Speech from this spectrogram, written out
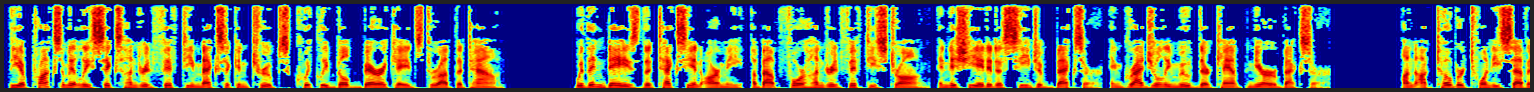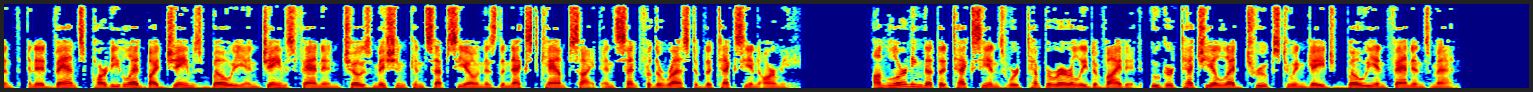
The approximately 650 Mexican troops quickly built barricades throughout the town. Within days the Texian army, about 450 strong, initiated a siege of Bexar, and gradually moved their camp nearer Bexar. On October 27, an advance party led by James Bowie and James Fannin chose Mission Concepcion as the next campsite and sent for the rest of the Texian army. On learning that the Texians were temporarily divided, Ugartechea led troops to engage Bowie and Fannin's men.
